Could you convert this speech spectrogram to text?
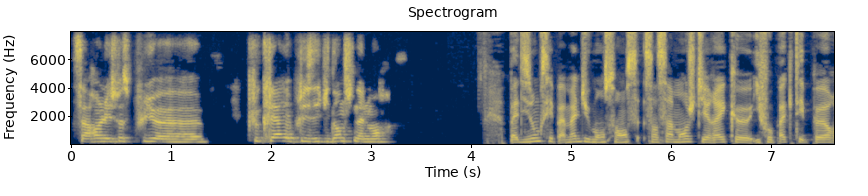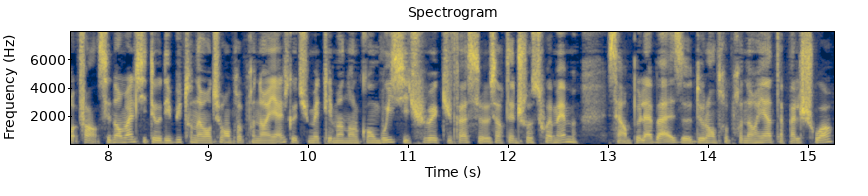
ça rend les choses plus euh, plus claires et plus évidentes finalement bah disons que c'est pas mal du bon sens. Sincèrement, je dirais qu'il faut pas que t'aies peur. Enfin, c'est normal si t'es au début de ton aventure entrepreneuriale que tu mettes les mains dans le cambouis si tu veux et que tu fasses euh, certaines choses soi-même. C'est un peu la base de l'entrepreneuriat. T'as pas le choix.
